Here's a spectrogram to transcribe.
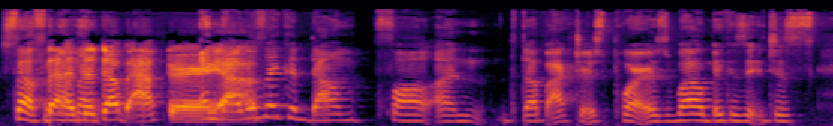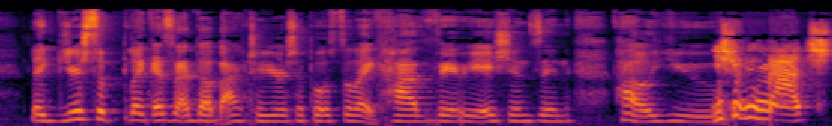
stuff. The, like, the dub actor, and yeah. that was like a downfall on the dub actor's part as well because it just like you're like as a dub actor you're supposed to like have variations in how you you should match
